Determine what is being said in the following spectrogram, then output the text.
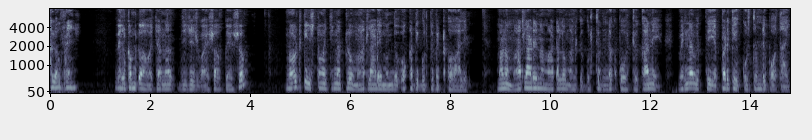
Hello friends welcome to our channel this is voice of Keshav నోటికి ఇష్టం వచ్చినట్లు మాట్లాడే ముందు ఒక్కటి గుర్తుపెట్టుకోవాలి. మనం మాట్లాడిన మాటలు మనకి గుర్తుండకపోవచ్చు కానీ విన్న వ్యక్తి ఎప్పటికీ గుర్తుండిపోతాయి.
